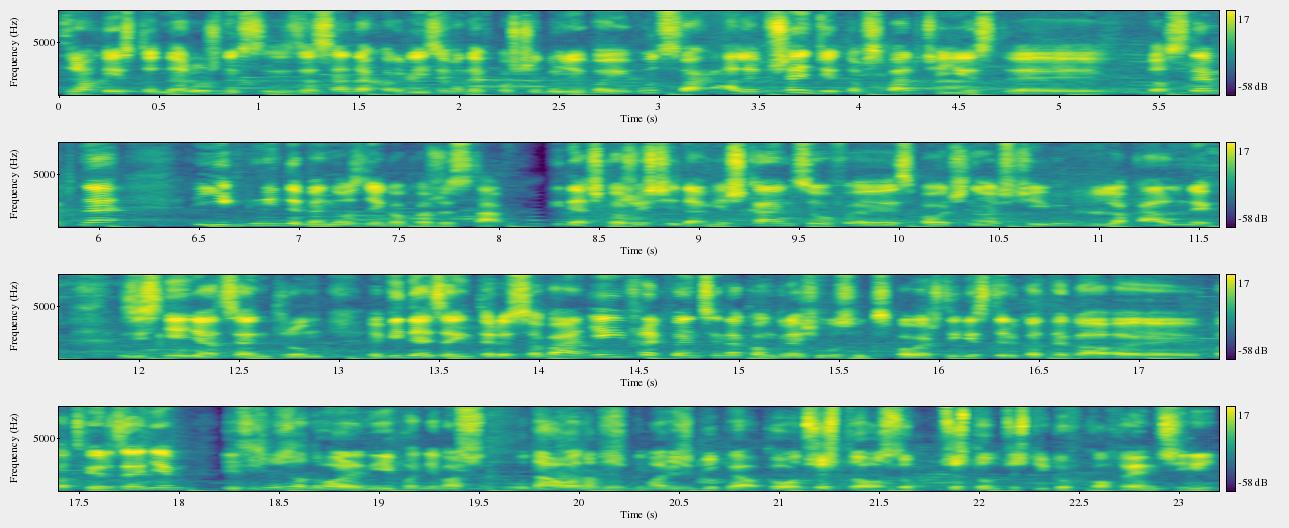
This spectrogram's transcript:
Trochę jest to na różnych zasadach organizowane w poszczególnych województwach, ale wszędzie to wsparcie jest dostępne i gminy będą z niego korzystały. Widać korzyści dla mieszkańców, e, społeczności lokalnych z istnienia centrum, widać zainteresowanie i frekwencja na Kongresie Usług Społecznych jest tylko tego e, potwierdzeniem. Jesteśmy zadowoleni, ponieważ udało nam się zgromadzić grupę około 300 osób, 300 uczestników konferencji,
